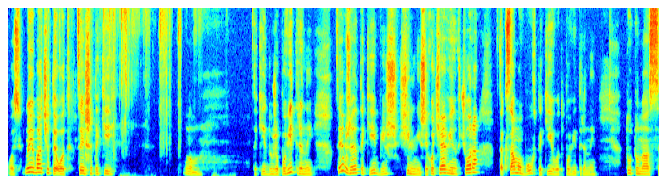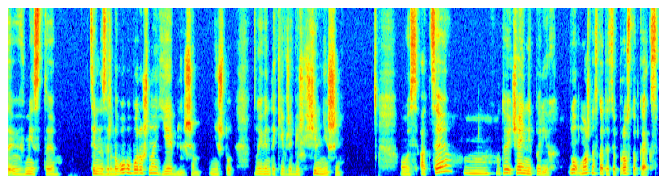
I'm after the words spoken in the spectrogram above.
Ось. Ну і бачите, от цей ще такий, ну, такий дуже повітряний, цей вже такий більш щільніший. Хоча він вчора так само був такий от повітряний. Тут у нас вміст е, цільнозернового борошна є більшим, ніж тут. Ну і він такий вже більш щільніший. Ось, а це той чайний пиріг. Ну, можна сказати, це просто кекс.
